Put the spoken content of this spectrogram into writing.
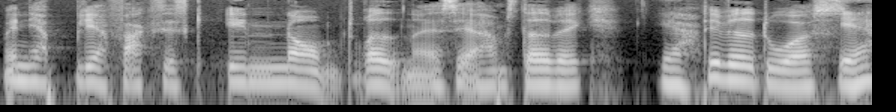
Men jeg bliver faktisk enormt vred, når jeg ser ham stadigvæk. Ja. Det ved du også. Ja,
